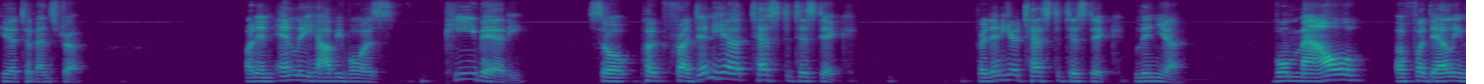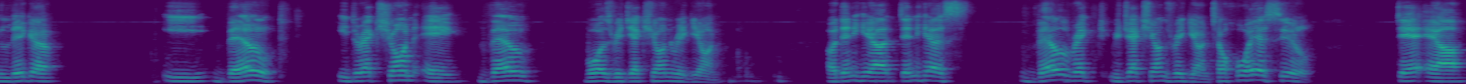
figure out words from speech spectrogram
her til venstre. Og den endelig har vi vores p-værdi. Så på, fra den her teststatistik, fra den her teststatistik linje, hvor meget af fordelingen ligger i vel, i direktion af vel vores rejection region. Og den her, den her s- vel rejectionsregion til højre side, det er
